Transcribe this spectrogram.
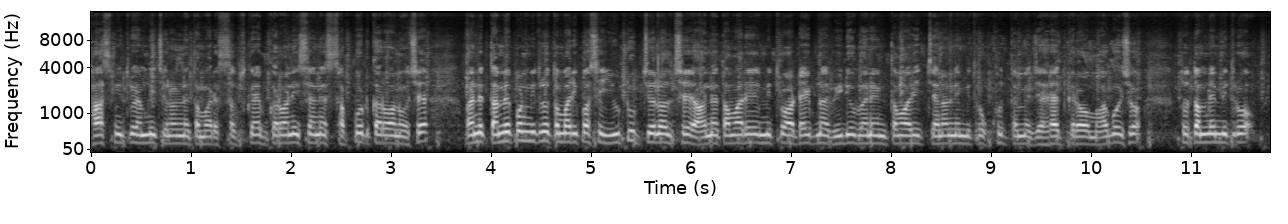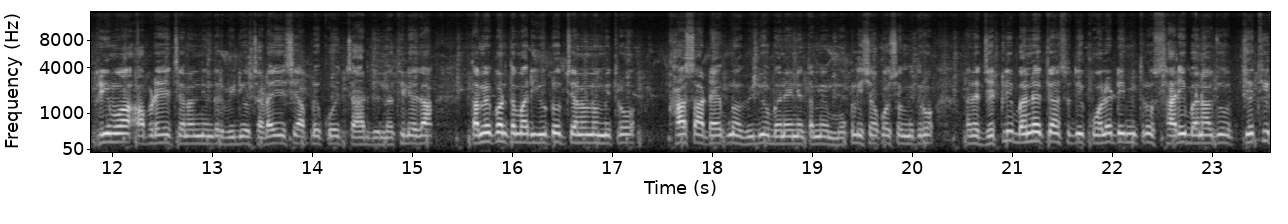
ખાસ મિત્રો એમની ચેનલને તમારે સબસ્ક્રાઇબ કરવાની છે અને સપોર્ટ કરવાનો છે. અને તમે પણ મિત્રો તમારી પાસે યુટ્યુબ ચેનલ છે અને તમારે મિત્રો આ ટાઈપના વીડિયો બનાવીને તમારી ચેનલની મિત્રો ખુદ તમે જાહેરાત કરવા માગો છો, તો તમને મિત્રો ફ્રીમાં આપણે ચેનલની અંદર વીડિયો ચડાવીએ છીએ. આપણે કોઈ ચાર્જ નથી લેતા. તમે પણ તમારી યુટ્યુબ ચેનલનો મિત્રો ખાસ આ ટાઈપનો વીડિયો બનાવીને તમે મોકલી શકો છો મિત્રો. અને જેટલી બને ત્યાં સુધી ક્વોલિટી મિત્રો સારી બનાવજો. જેથી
